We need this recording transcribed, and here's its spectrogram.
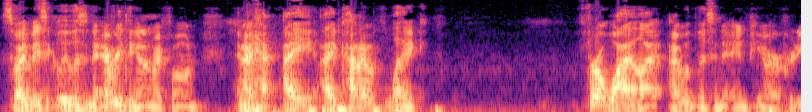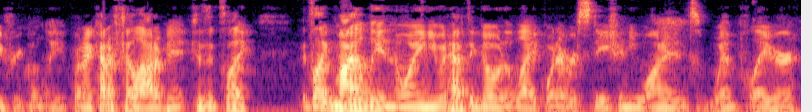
so I basically listen to everything on my phone, and I ha- I I kind of like, for a while I I would listen to NPR pretty frequently, but I kind of fell out of it because it's like. It's like mildly annoying. You would have to go to like whatever station you wanted, web player,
